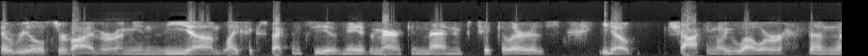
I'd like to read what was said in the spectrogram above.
a real survivor. I mean, the um, life expectancy of Native American men in particular is you know shockingly lower than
